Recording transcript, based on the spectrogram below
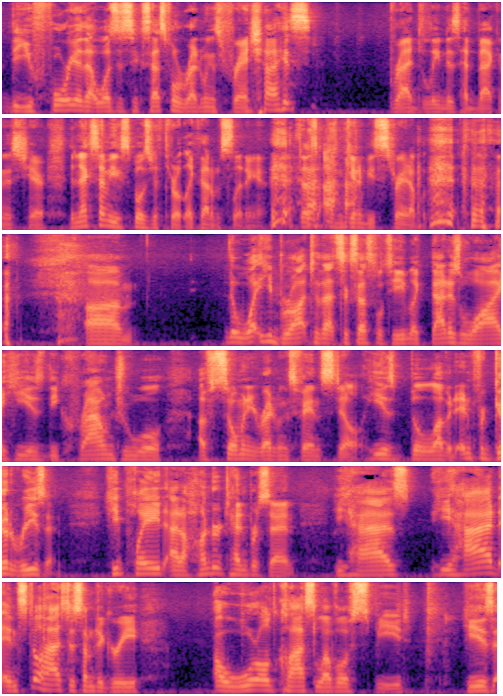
the euphoria that was a successful Red Wings franchise, Brad leaned his head back in his chair. The next time you expose your throat like that, I'm slitting it. Just- I'm gonna be straight up with it. Um, the what he brought to that successful team, like that is why he is the crown jewel of so many Red Wings fans. Still, he is beloved, and for good reason. He played at 110. percent He has, he had, and still has to some degree, a world class level of speed. He is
